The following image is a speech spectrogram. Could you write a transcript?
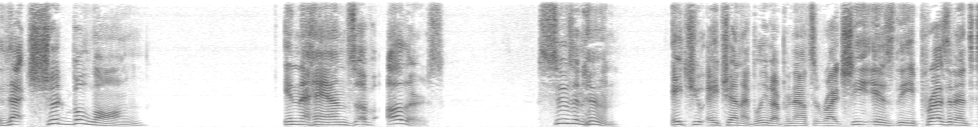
that should belong in the hands of others. Susan Huhn, H U H N, I believe I pronounced it right. She is the president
